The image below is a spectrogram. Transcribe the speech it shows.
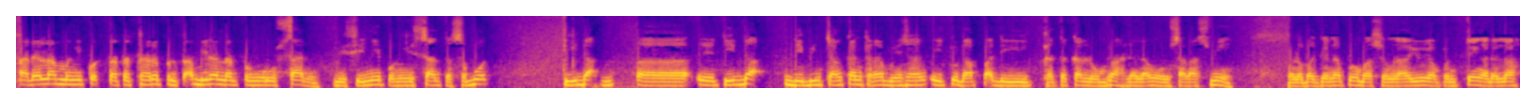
adalah mengikut tata cara pentadbiran dan pengurusan. Di sini penulisan tersebut tidak uh, eh, tidak dibincangkan kerana penyelesaian itu dapat dikatakan lumrah dalam urusan rasmi. Walau bagaimanapun bahasa Melayu yang penting adalah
